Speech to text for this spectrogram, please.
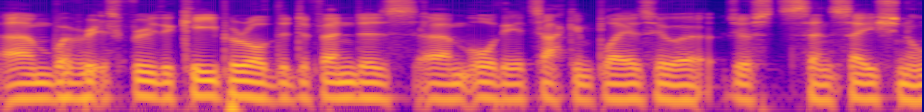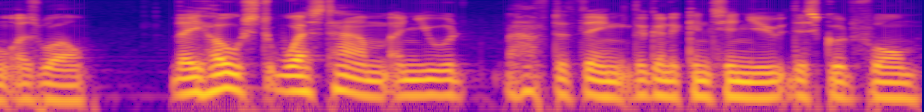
um, whether it's through the keeper or the defenders um, or the attacking players who are just sensational as well. They host West Ham, and you would have to think they're going to continue this good form.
